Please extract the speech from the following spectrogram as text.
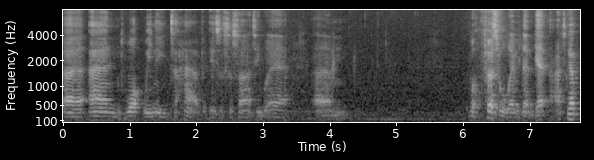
Uh, and what we need to have is a society where, um, first of all, where we don't get that. Yep.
